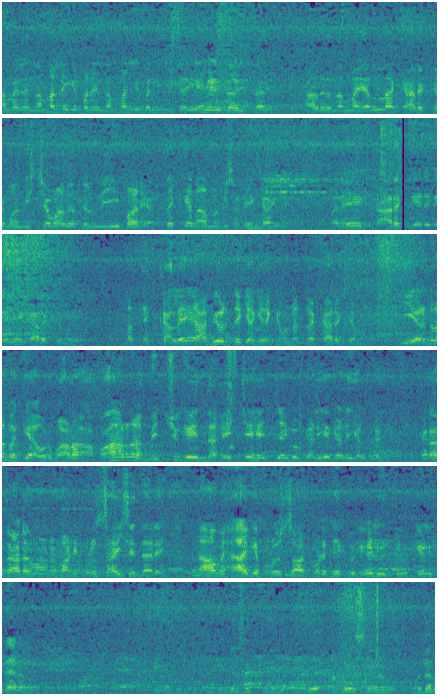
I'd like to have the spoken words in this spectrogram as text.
ಆಮೇಲೆ ನಮ್ಮಲ್ಲಿಗೆ ಬನ್ನಿ, ನಮ್ಮಲ್ಲಿ ಬನ್ನಿ ಈ ಸರಿಯೇ ಹೇಳಿದ್ದಾರೆ ಆದರೆ ನಮ್ಮ ಎಲ್ಲ ಕಾರ್ಯಕ್ರಮ ನಿಶ್ಚಯವಾದದ್ರಿಂದ ಈ ಬಾರಿ ಅರ್ಥಕ್ಕೆ ನಾವು ಮುಗಿಸಬೇಕಾಗಿದೆ. ಬರೇ ಕಾರ್ಯ, ಬೇರೆ ಬೇರೆ ಕಾರ್ಯಕ್ರಮಗಳು. ಮತ್ತು ಕಲೆ ಅಭಿವೃದ್ಧಿಗೆ ಹಾಕಿಕೊಂಡಂಥ ಕಾರ್ಯಕ್ರಮ. ಈ ಎರಡರ ಬಗ್ಗೆ ಅವರು ಬಹಳ ಅಪಾರ ಮೆಚ್ಚುಗೆಯಿಂದ ಹೆಜ್ಜೆ ಹೆಜ್ಜೆಗೂ ಗಳಿಗೆ ಗಳಿಗೆ ಕರತಾಡವನ್ನು ಮಾಡಿ ಪ್ರೋತ್ಸಾಹಿಸಿದ್ದಾರೆ. ನಾವು ಹೇಗೆ ಪ್ರೋತ್ಸಾಹ ಕೊಡಬೇಕು ಹೇಳಿ ಅಂತಲೂ ಕೇಳಿದ್ದಾರೆ ಅವರು. ದೇಶಕ್ಕೆ ದೇಶಿಯರು ಮೊದಲ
